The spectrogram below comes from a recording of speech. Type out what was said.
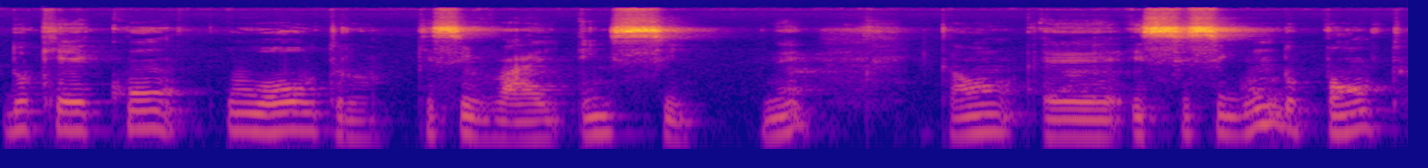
do que com o outro que se vai em si, né? Então é, esse segundo ponto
